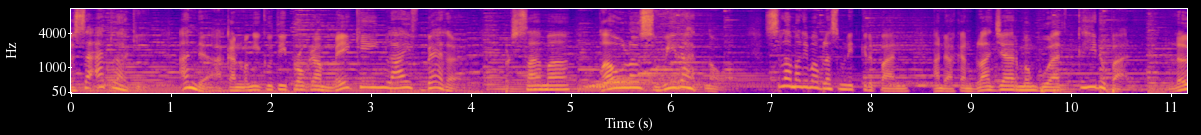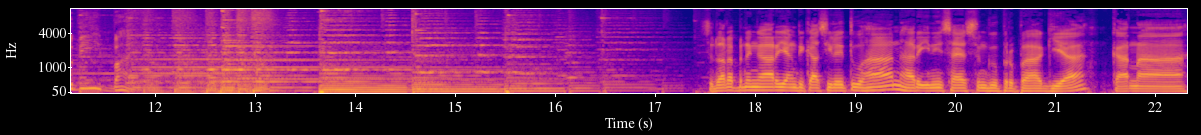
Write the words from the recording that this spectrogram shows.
Sesaat lagi Anda akan mengikuti program Making Life Better bersama Paulus Wiratno. Selama 15 menit ke depan, Anda akan belajar membuat kehidupan lebih baik. Saudara pendengar yang dikasih oleh Tuhan, hari ini saya sungguh berbahagia karena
